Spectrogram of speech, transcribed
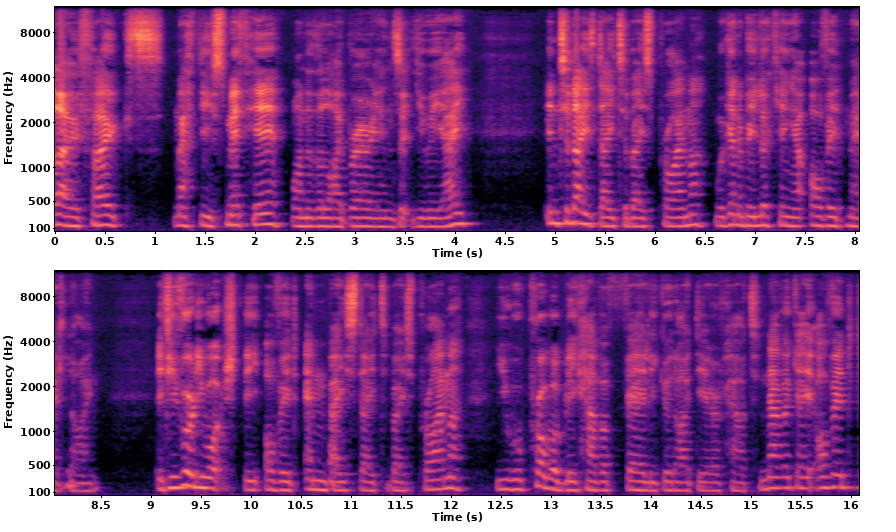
Hello folks, Matthew Smith here, one of the librarians at UEA. In today's database primer, we're going to be looking at Ovid Medline. If you've already watched the Ovid Embase database primer, you will probably have a fairly good idea of how to navigate Ovid.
